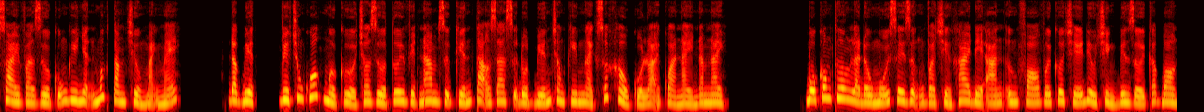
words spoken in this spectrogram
xoài và dừa cũng ghi nhận mức tăng trưởng mạnh mẽ. Đặc biệt, việc Trung Quốc mở cửa cho dừa tươi Việt Nam dự kiến tạo ra sự đột biến trong kim ngạch xuất khẩu của loại quả này năm nay. Bộ Công Thương là đầu mối xây dựng và triển khai đề án ứng phó với cơ chế điều chỉnh biên giới carbon.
